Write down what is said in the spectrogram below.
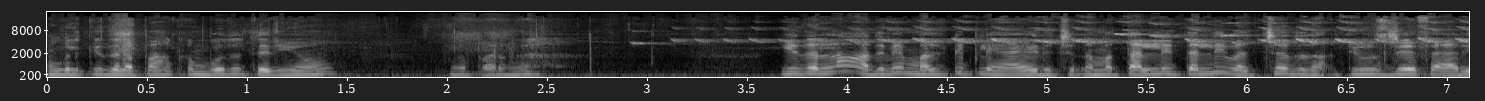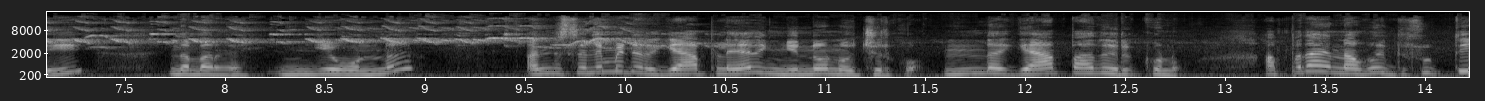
உங்களுக்கு இதில் பார்க்கும்போது தெரியும். இங்கே பாருங்கள் இதெல்லாம் அதுவே மல்டிப்ளை ஆகிடுச்சு நம்ம தள்ளி தள்ளி வச்சது தான் டியூஸ்டே ஃபேரி இந்த பாருங்கள் இங்கே ஒன்று அஞ்சு சென்டிமீட்டர் கேப்லையாவது இங்கே இன்னொன்று வச்சுருக்கோம். இந்த கேப்பாவது இருக்கணும். அப்போ தான் என்ன இது சுற்றி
